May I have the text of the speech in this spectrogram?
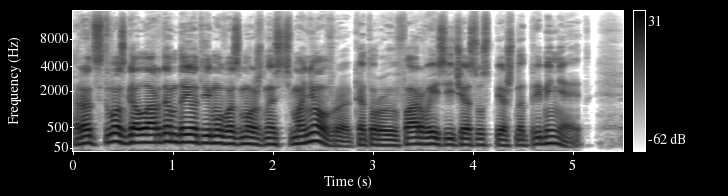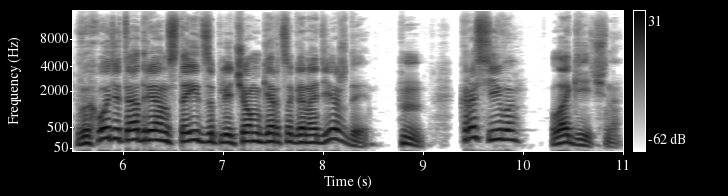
Родство с Галлардом дает ему возможность маневра, которую Фарвей сейчас успешно применяет. Выходит, Адриан стоит за плечом герцога Надежды? Хм, красиво, логично.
